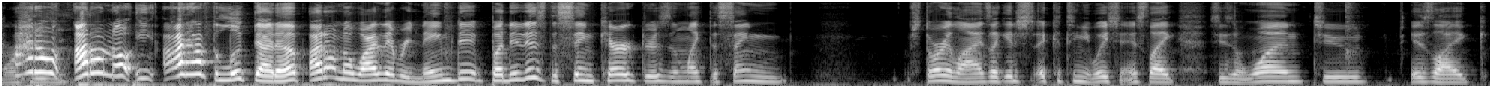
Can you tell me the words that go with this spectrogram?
More I don't seasons? I don't know. I'd have to look that up. I don't know why they renamed it, but it is the same characters and like the same storylines. Like it's a continuation. It's like season one, two is like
